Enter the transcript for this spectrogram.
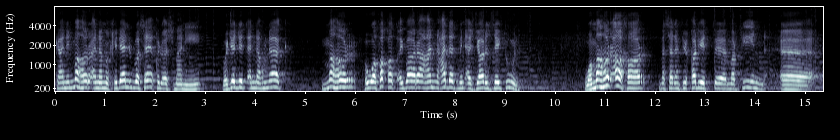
كان المهر أنا من خلال الوثائق العثمانية وجدت أن هناك مهر هو فقط عبارة عن عدد من أشجار الزيتون. ومهر آخر مثلا في قرية آه، مرتين آه،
